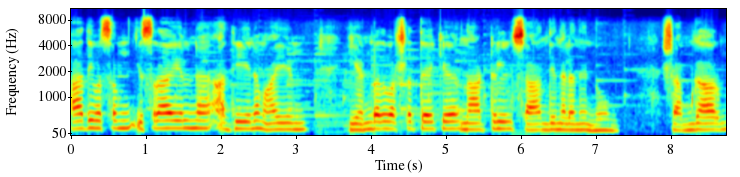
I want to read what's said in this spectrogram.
ആ ദിവസം ഇസ്രായേലിന് അധീനമായി. എൺപത് വർഷത്തേക്ക് നാട്ടിൽ ശാന്തി നിലനിന്നു. ഷംഗാർ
